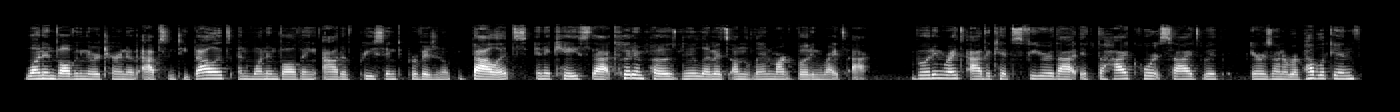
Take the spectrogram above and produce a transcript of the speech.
one involving the return of absentee ballots and one involving out of precinct provisional ballots in a case that could impose new limits on the landmark Voting Rights Act. Voting rights advocates fear that if the High Court sides with Arizona Republicans,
